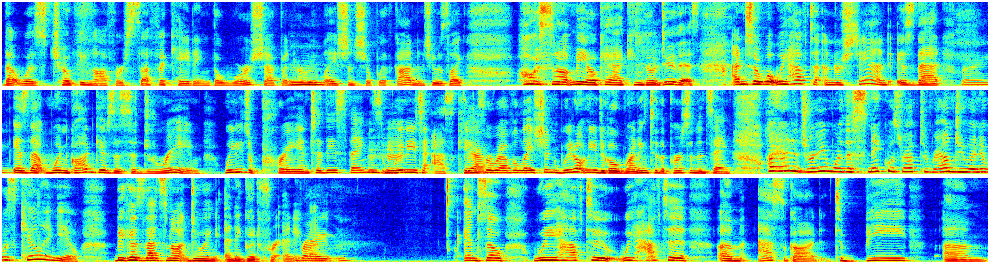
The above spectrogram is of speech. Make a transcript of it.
that was choking off or suffocating the worship and her relationship with God. And she was like, oh it's not me okay i can go do this and so what we have to understand is that is Right. that when god gives us a dream we need to pray into these things we need to ask him Mm-hmm. Yeah. for revelation we don't need to go running to the person and saying i had a dream where the snake was wrapped around you and it was killing you because that's not doing any good for anyone Right. and so we have to we have to um, ask god to be um,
